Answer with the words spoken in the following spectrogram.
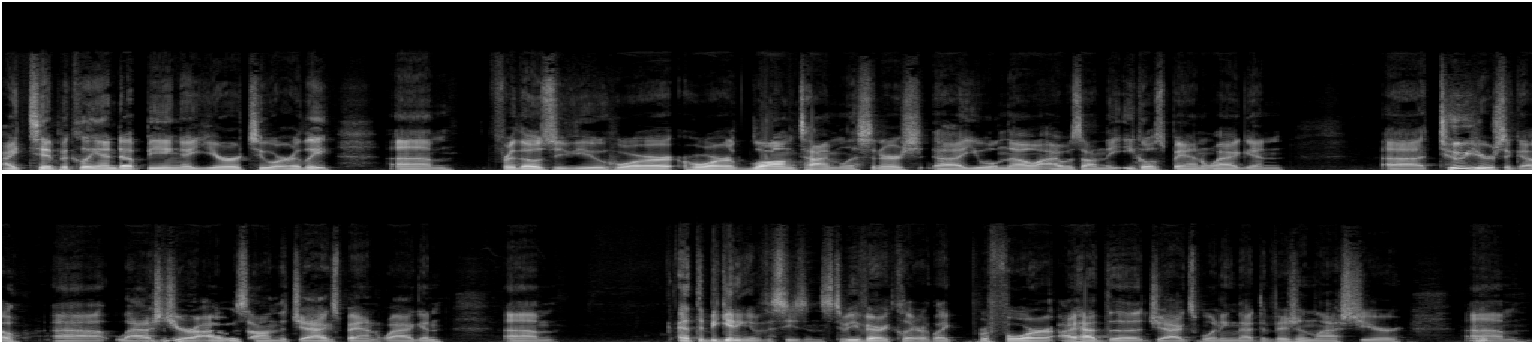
i typically end up being a year or two early um, for those of you who are who are longtime listeners uh, you will know i was on the eagles bandwagon uh, two years ago uh, last mm-hmm. year i was on the jags bandwagon um, at the beginning of the seasons to be very clear like before i had the jags winning that division last year um,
